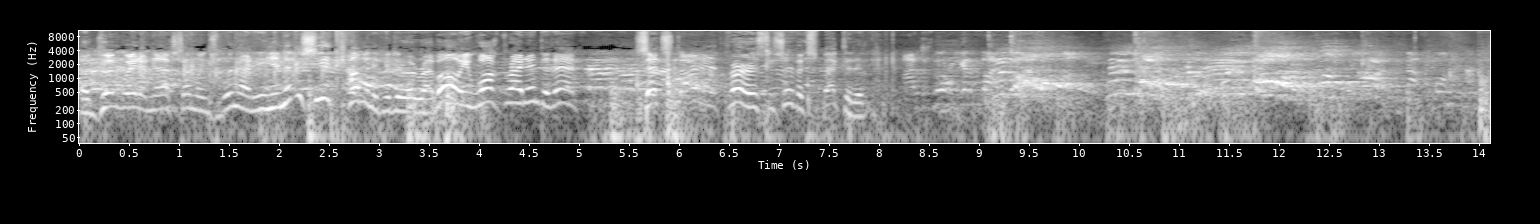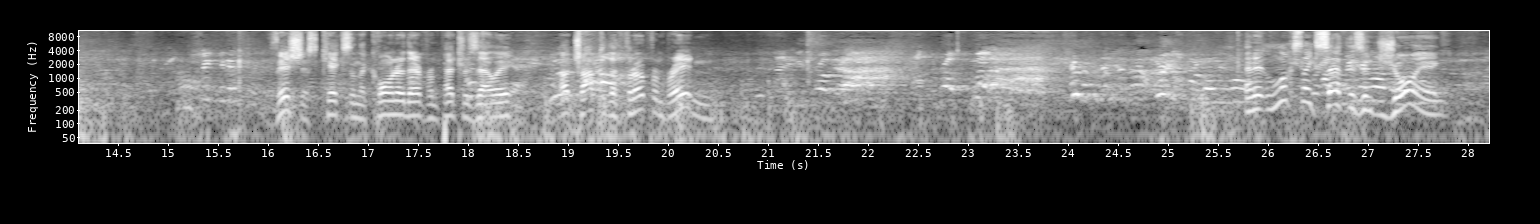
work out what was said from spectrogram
a good way to knock someone's wind out. of You You never see it coming if you do it right. Oh, he walked right into that. Set started at first. He should have expected it. vicious kicks in the corner there from Petruzelli. Oh, chop to the throat from Braydon. And it looks like Seth is enjoying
